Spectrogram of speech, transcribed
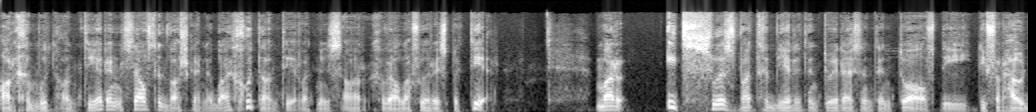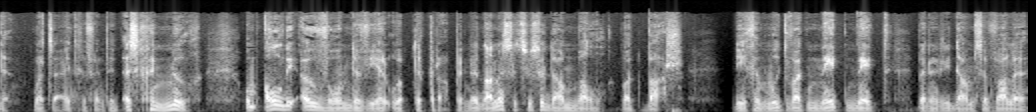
haar gemoed hanteer en selfs dit waarskynlik baie goed hanteer wat mense haar geweldig voor respekteer. Maar iets soos wat gebeur het in 2012, die die verhouding wat sy uitgevind het, is genoeg om al die ou wonde weer oop te krap en dan is dit soos 'n damwal wat bars. Die gemoed wat net net binne die dam se walle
